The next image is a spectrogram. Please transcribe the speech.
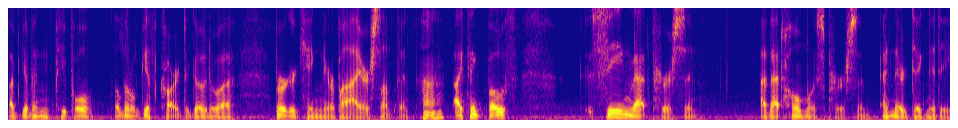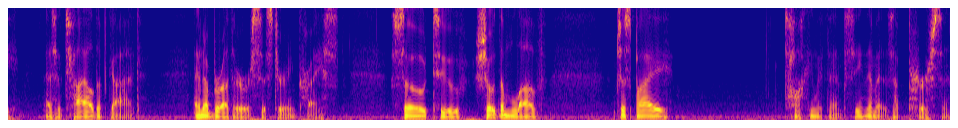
I've given people a little gift card to go to a Burger King nearby or something. Uh-huh. I think both seeing that person, uh, that homeless person, and their dignity as a child of God and a brother or sister in Christ. So to show them love just by talking with them, seeing them as a person,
